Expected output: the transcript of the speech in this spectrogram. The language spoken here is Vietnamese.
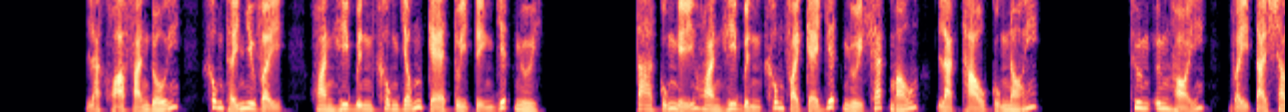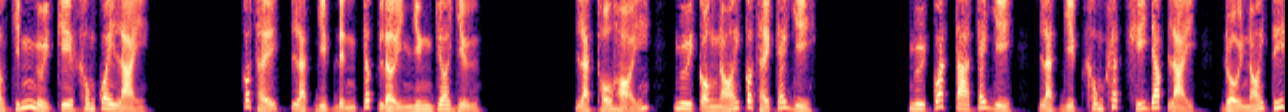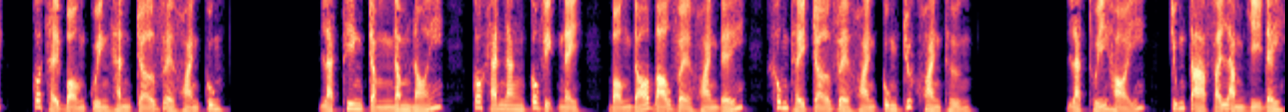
Lạc Hỏa phản đối, không thể như vậy, Hoàng Hi Bình không giống kẻ tùy tiện giết người. Ta cũng nghĩ Hoàng Hi Bình không phải kẻ giết người khát máu, Lạc Thảo cũng nói. Thương ưng hỏi, vậy tại sao chính người kia không quay lại? Có thể, Lạc Diệp định cất lời nhưng do dự. Lạc Thổ hỏi, ngươi còn nói có thể cái gì? Ngươi quát ta cái gì? Lạc Diệp không khách khí đáp lại, rồi nói tiếp, có thể bọn quyền hành trở về hoàng cung. Lạc Thiên trầm ngâm nói, có khả năng có việc này, bọn đó bảo vệ hoàng đế, không thể trở về hoàng cung trước hoàng thượng. Lạc Thủy hỏi, chúng ta phải làm gì đây?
